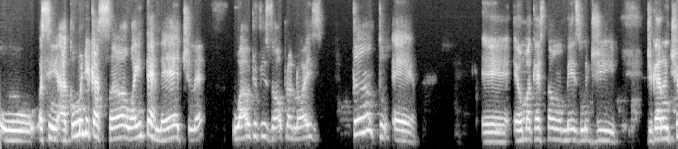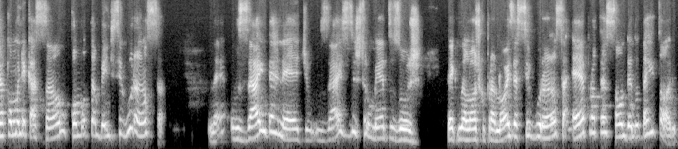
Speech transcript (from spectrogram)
o, assim, a comunicação, a internet, né? o audiovisual para nós tanto é, é, é uma questão mesmo de, de garantir a comunicação, como também de segurança. Né? Usar a internet, usar esses instrumentos hoje tecnológicos para nós é segurança, é proteção dentro do território.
